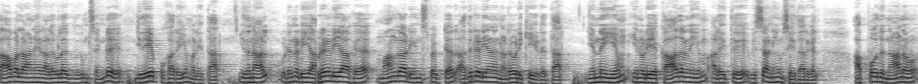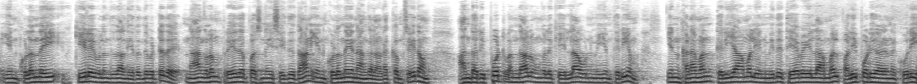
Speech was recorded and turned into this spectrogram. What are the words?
காவல் ஆணையர் அலுவலகத்துக்கும் சென்று இதே புகாரையும் அளித்தார். இதனால் உடனடியாக உடனடியாக மாங்காடு இன்ஸ்பெக்டர் அதிரடியான நடவடிக்கை எடுத்தார். என்னையும் என்னுடைய காதலனையும் அழைத்து விசாரணையும் செய்தார்கள். அப்போது நானோ என் குழந்தை கீழே விழுந்துதான் இருந்துவிட்டது நாங்களும் பிரேத பசனை செய்துதான் என் குழந்தையை நாங்கள் அடக்கம் செய்தோம். அந்த ரிப்போர்ட் வந்தால் உங்களுக்கு எல்லா உண்மையும் தெரியும். என் கணவன் தெரியாமல் என் மீது தேவையில்லாமல் பழி போடுகிறார் என கூறி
